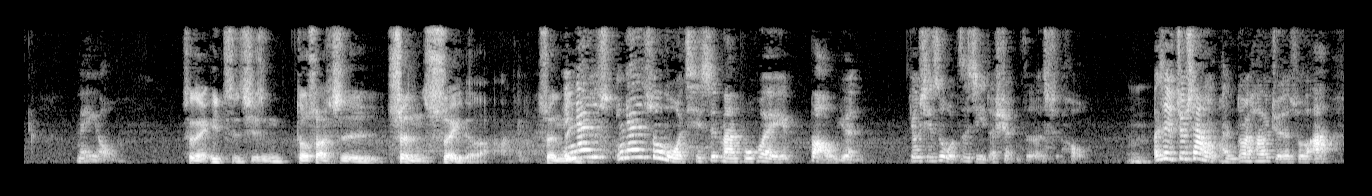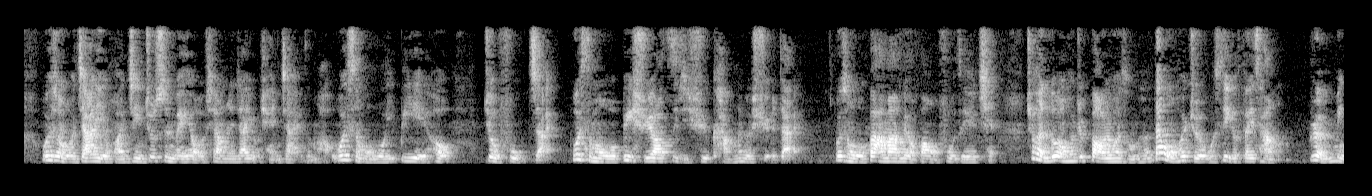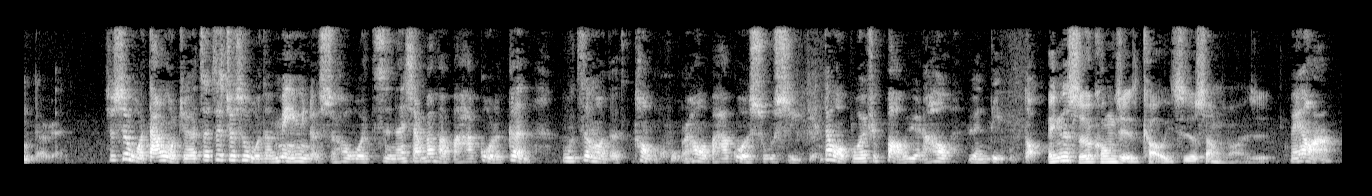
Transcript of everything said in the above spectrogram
没有，所以一直其实你都算是顺遂的啦，顺利。应该是应该是说，我其实蛮不会抱怨，尤其是我自己的选择的时候。嗯，而且就像很多人他会觉得说啊，为什么我家里的环境就是没有像人家有钱人家里这么好？为什么我一毕业以后就负债？为什么我必须要自己去扛那个学贷？为什么我爸妈没有帮我付这些钱？就很多人会去抱怨或什么什么，但我会觉得我是一个非常认命的人。就是我当我觉得这这就是我的命运的时候，我只能想办法把它过得更不这么的痛苦，然后我把它过得舒适一点，但我不会去抱怨，然后原地不动。哎、那时候空姐考一次就上了吗？还是没有啊，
